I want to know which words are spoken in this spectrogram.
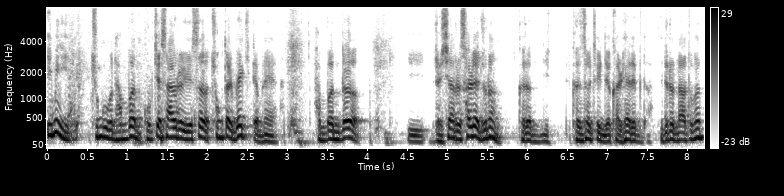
이미 중국은 한 번 국제사회를 위해서 총대를 맸기 때문에 한 번 더 이 러시아를 살려주는 그런 건설적인 역할을 해야 됩니다. 이대로 놔두면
